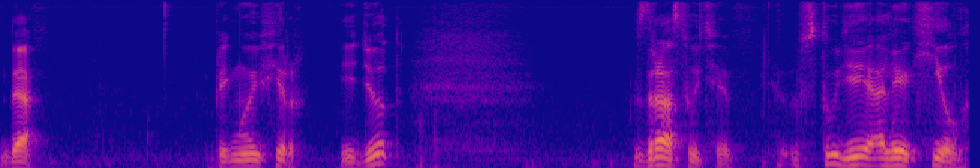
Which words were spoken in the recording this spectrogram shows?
Да, прямой эфир идет. Здравствуйте. В студии Олег Хилл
